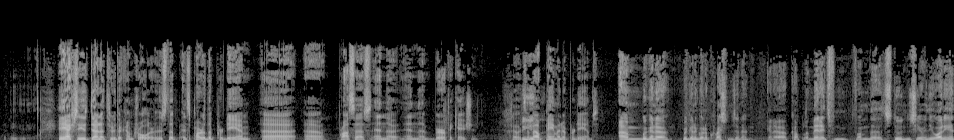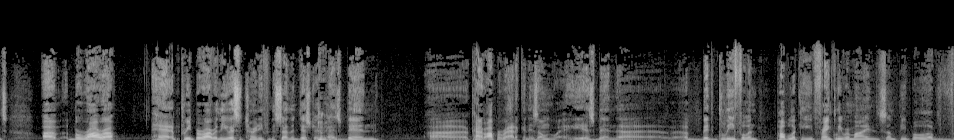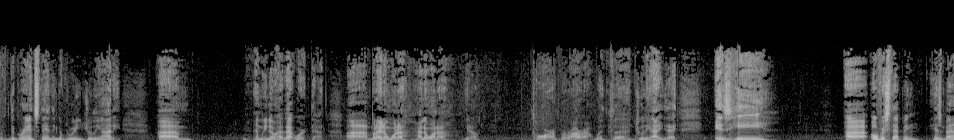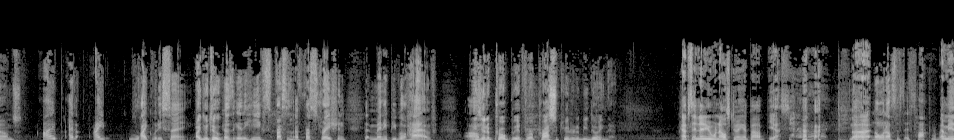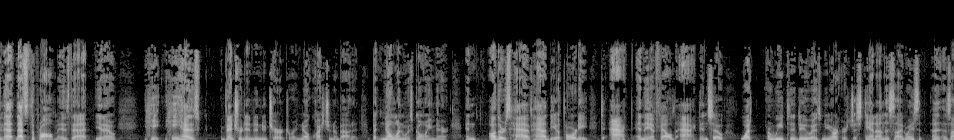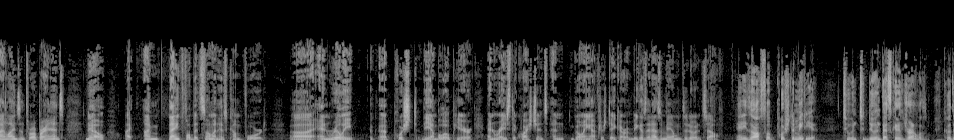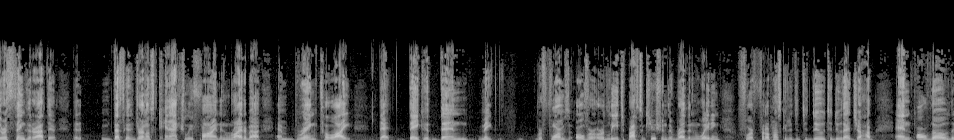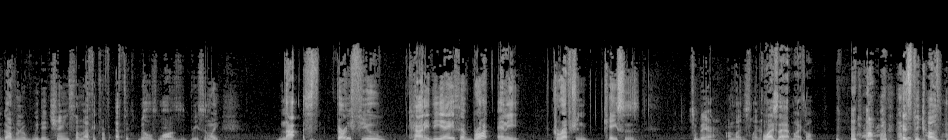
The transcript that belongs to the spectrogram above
He actually has done it through the comptroller. It's the it's part of the per diem uh, uh, process and the and the verification. So it's you, about payment of per diems. Um, we're gonna we're gonna go to questions in a in a couple of minutes from from the students here in the audience. Uh, Bharara, ha, Preet Bharara, the U.S. Attorney for the Southern District, has been uh, kind of operatic in his own way. He has been uh, a bit gleeful in public. He frankly reminds some people of the grandstanding of Rudy Giuliani, um, and we know how that worked out. Uh, but I don't want to. I don't want to. You know, tar Bharara with uh, Giuliani today. Is he uh, overstepping his bounds? I, I, I like what he's saying. I do too. Because he expresses a frustration that many people have. Um, Is it appropriate for a prosecutor to be doing that? Absent anyone else doing it, Bob? Yes. no, uh, no one else is, is talking about. It. I mean, that, that's the problem. Is that you know he he has ventured into new territory, no question about it. But no one was going there, and others have had the authority to act, and they have failed to act. And so, what are we to do as New Yorkers? Just stand on the sideways uh, sidelines and throw up our hands? No. I, am thankful that someone has come forward uh, and really uh, pushed the envelope here and raised the questions and going after state government because it hasn't been able to do it itself. And he's also pushed the media to, to do investigative journalism because there are things that are out there that investigative journalists can actually find and write about and bring to light that they could then make reforms over or lead to prosecutions rather than waiting for a federal prosecutor to, to, do to do that job. And although the governor, we did change some ethics ethics bills laws recently, not very few county DAs have brought any corruption cases to bear on legislators. Why is that, Michael? it's because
